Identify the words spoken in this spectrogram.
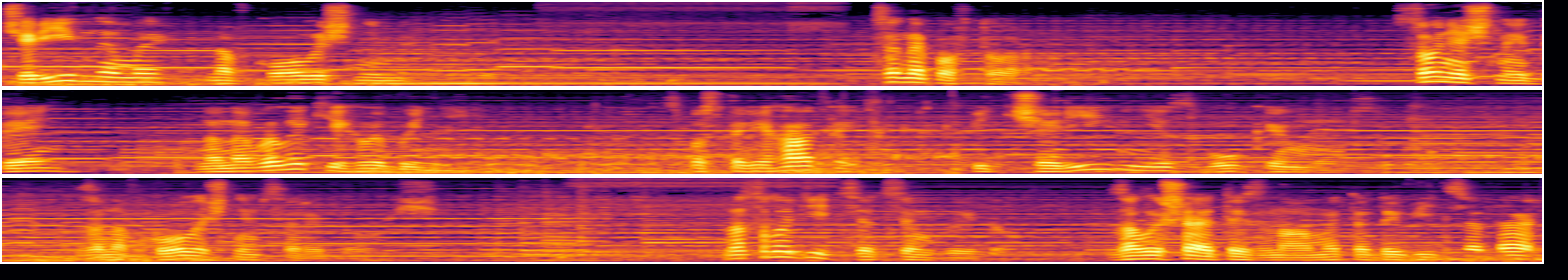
чарівними навколишніми. Це неповторно. Сонячний день на невеликій глибині. Спостерігати під чарівні звуки музики за навколишнім середовищем. Насолодіться цим видом. Залишайтесь з нами та дивіться далі.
